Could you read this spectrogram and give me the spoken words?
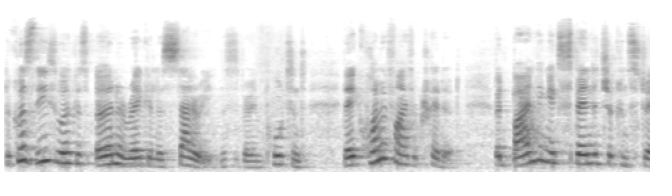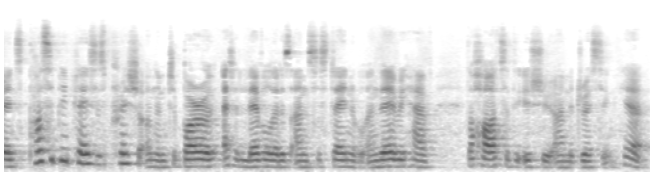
Because these workers earn a regular salary, this is very important, they qualify for credit, but binding expenditure constraints possibly places pressure on them to borrow at a level that is unsustainable. And there we have the heart of the issue I'm addressing here.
